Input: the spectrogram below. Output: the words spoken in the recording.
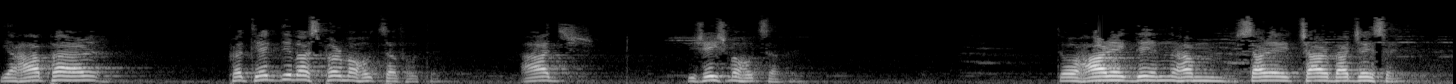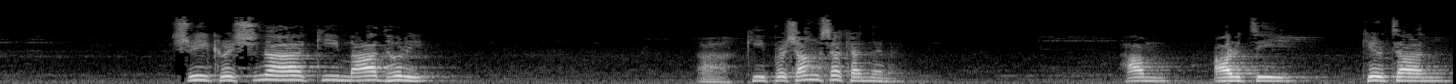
यहाँ पर प्रत्येक दिवस पर महोत्सव होते आज विशेष महोत्सव है। तो हर एक दिन हम साढ़े चार बजे से श्री कृष्ण की माधुरी। की प्रशंसा करने में। हम आरती, कीर्तन,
